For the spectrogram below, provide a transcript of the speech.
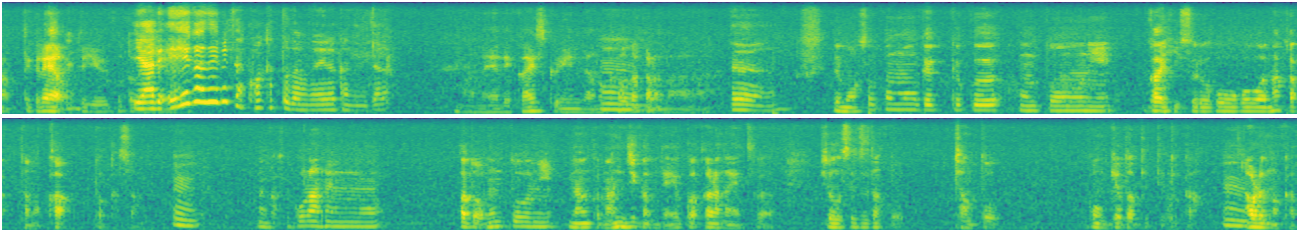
待ってくれよっていうこといやあれ映映画で見たら怖かっただろうな映画館で見たらでかいスクリーンであの顔だからな、うん。でもそこも結局本当に回避する方法はなかったのかとかさ。うん。なんかそこら辺のあとは本当になんか何時間みたいなよくわからないやつは小説だとちゃんと根拠立ててとかうん。あるのかっ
